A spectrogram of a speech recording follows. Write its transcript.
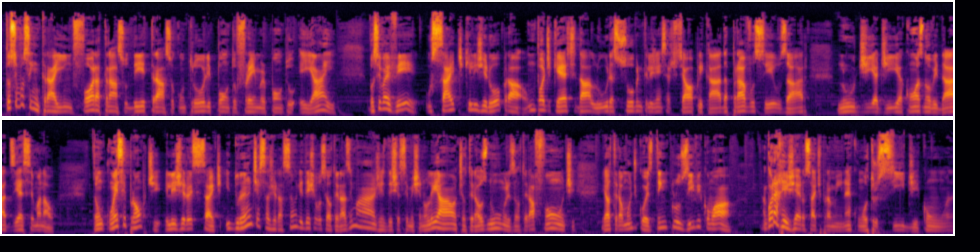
Então se você entrar aí em fora-d-controle.framer.ai, você vai ver o site que ele gerou para um podcast da Alura sobre inteligência artificial aplicada para você usar no dia a dia com as novidades e é semanal. Então, com esse prompt, ele gerou esse site. E durante essa geração, ele deixa você alterar as imagens, deixa você mexer no layout, alterar os números, alterar a fonte e alterar um monte de coisa. Tem inclusive como, ó, agora regera o site para mim, né? Com outro seed, com.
